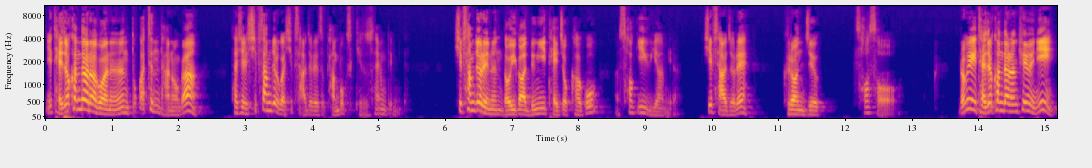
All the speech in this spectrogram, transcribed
이 대적한다라고 하는 똑같은 단어가 사실 13절과 14절에서 반복해서 사용됩니다. 13절에는 너희가 능히 대적하고 서기 위함이라. 14절에 그런즉 서서. 여러분 이 대적한다는 표현이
